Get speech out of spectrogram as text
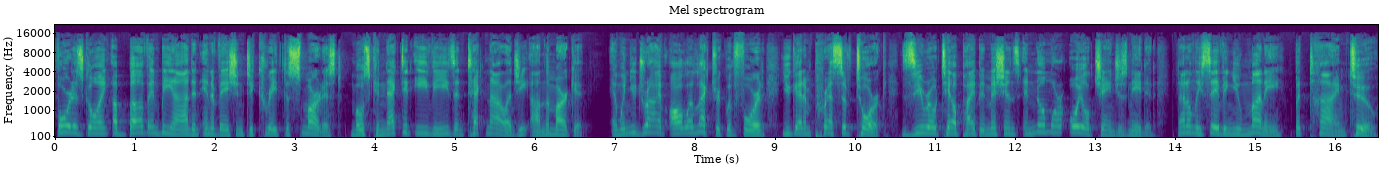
Ford is going above and beyond in innovation to create the smartest, most connected EVs and technology on the market. And when you drive all electric with Ford, you get impressive torque, zero tailpipe emissions, and no more oil changes needed. Not only saving you money, but time too.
